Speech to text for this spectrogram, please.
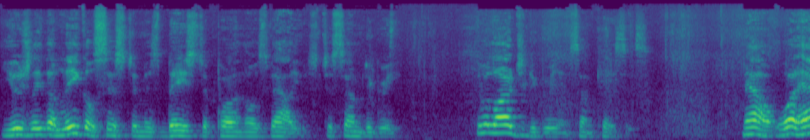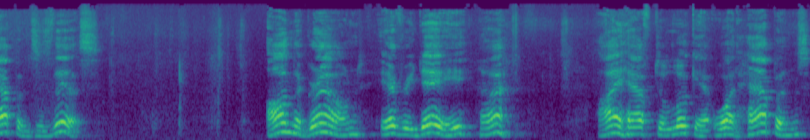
Usually the legal system is based upon those values to some degree, to a large degree in some cases. Now, what happens is this on the ground every day, huh, I have to look at what happens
